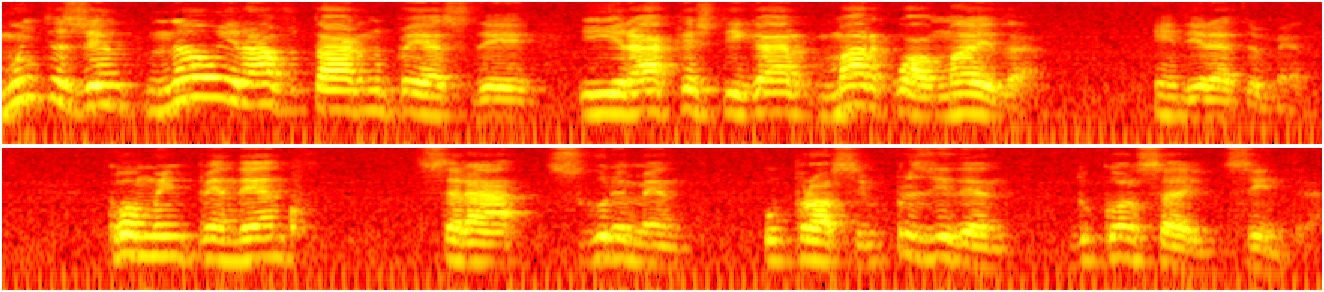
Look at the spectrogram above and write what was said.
muita gente não irá votar no PSD e irá castigar Marco Almeida indiretamente. Como independente, será seguramente o próximo presidente do Conselho de Sintra,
